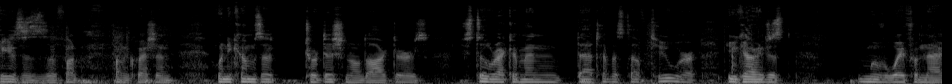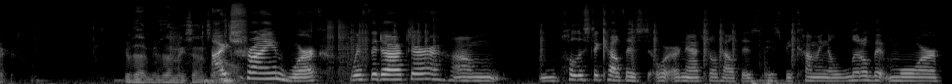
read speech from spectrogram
I guess this is a fun, fun question. When it comes to traditional doctors, you still recommend that type of stuff too, or do you kind of just move away from that? If that if that makes sense. I all? try and work with the doctor. Um, holistic health is or, or natural health is, is becoming a little bit more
